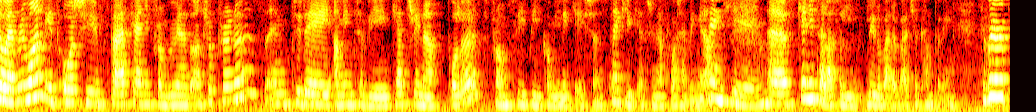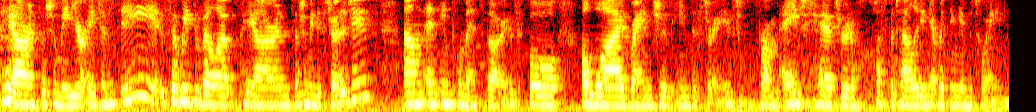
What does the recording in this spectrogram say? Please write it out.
Hello everyone, it's Orsi Parkanyi from Women as Entrepreneurs and today I'm interviewing Catriona Pollard from CP Communications. Thank you Catriona for having us. Thank you. Uh, can you tell us a little bit about your company? So we're a PR and social media agency. So we develop PR and social media strategies um, and implement those for a wide range of industries from aged care through to hospitality and everything in between.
